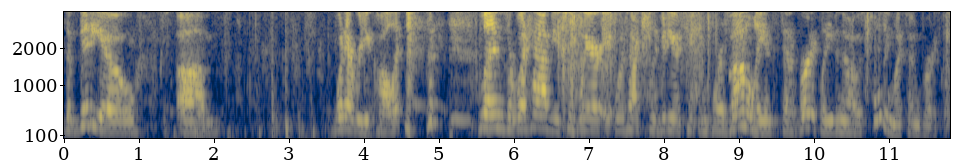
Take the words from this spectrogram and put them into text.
the video, um, whatever you call it, lens or what have you, to where it was actually videotaping horizontally instead of vertically, even though I was holding my phone vertically.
